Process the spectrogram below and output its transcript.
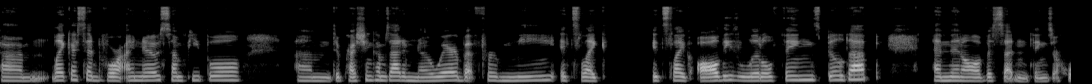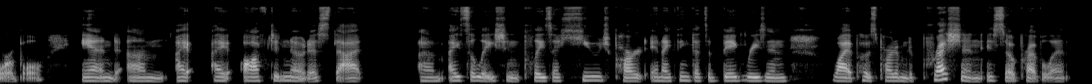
um, like I said before, I know some people um, depression comes out of nowhere, but for me, it's like it's like all these little things build up, and then all of a sudden things are horrible. And um, I I often notice that um, isolation plays a huge part, and I think that's a big reason why postpartum depression is so prevalent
